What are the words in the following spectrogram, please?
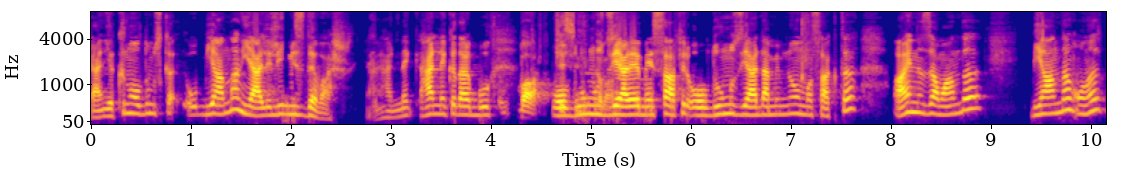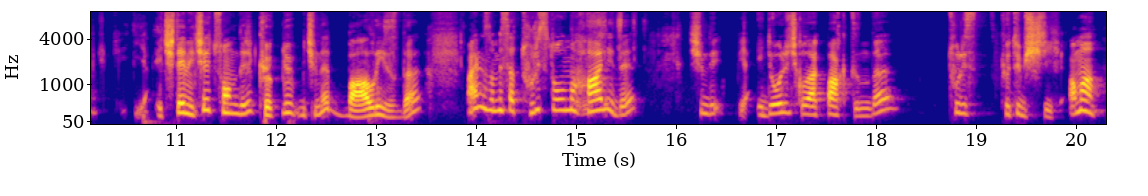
yani yakın olduğumuz o bir yandan yerliliğimiz de var. Yani her ne, her ne kadar bu var, olduğumuz var. yere mesafeli olduğumuz yerden memnun olmasak da aynı zamanda bir yandan ona içten içe son derece köklü biçimde bağlıyız da. Aynı zamanda mesela turist olma hali de şimdi ya, ideolojik olarak baktığında turist kötü bir şey ama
